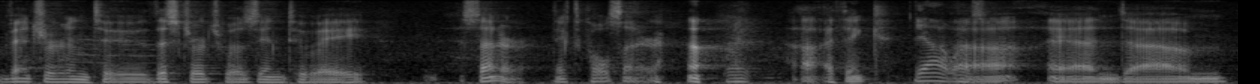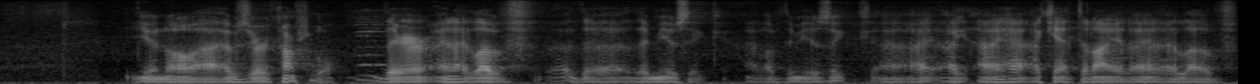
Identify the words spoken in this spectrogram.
venture into this church was into a center, Nick Cole Center, uh, Right. I think. Yeah, it was. And um, you know, I was very comfortable there, and I love the the music. I love the music. Uh, I I I, ha- I can't deny it. I, I love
